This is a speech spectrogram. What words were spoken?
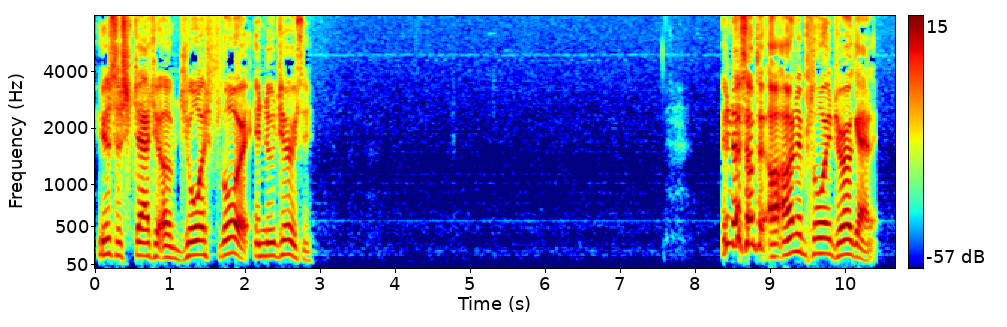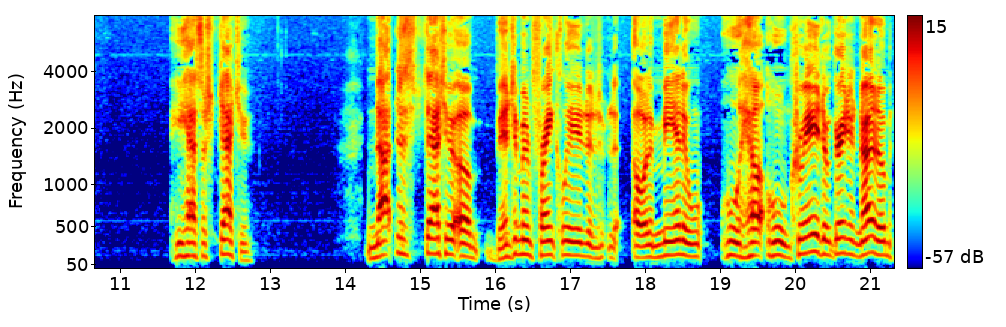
Here's a statue of George Floyd in New Jersey. Isn't that something? An unemployed drug addict. He has a statue. Not the statue of Benjamin Franklin or the men who who, helped, who created the of them,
